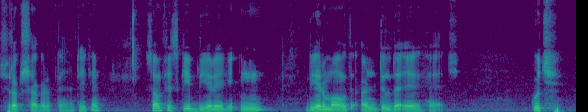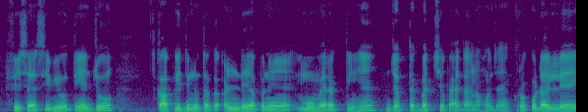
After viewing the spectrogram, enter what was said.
सुरक्षा करते हैं, ठीक है? Some fish keep their egg in their mouth until the egg hatch कुछ फ़िश ऐसी भी होती हैं जो काफ़ी दिनों तक अंडे अपने मुँह में रखती हैं, जब तक बच्चे पैदा ना हो जाएँ। Crocodile lay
